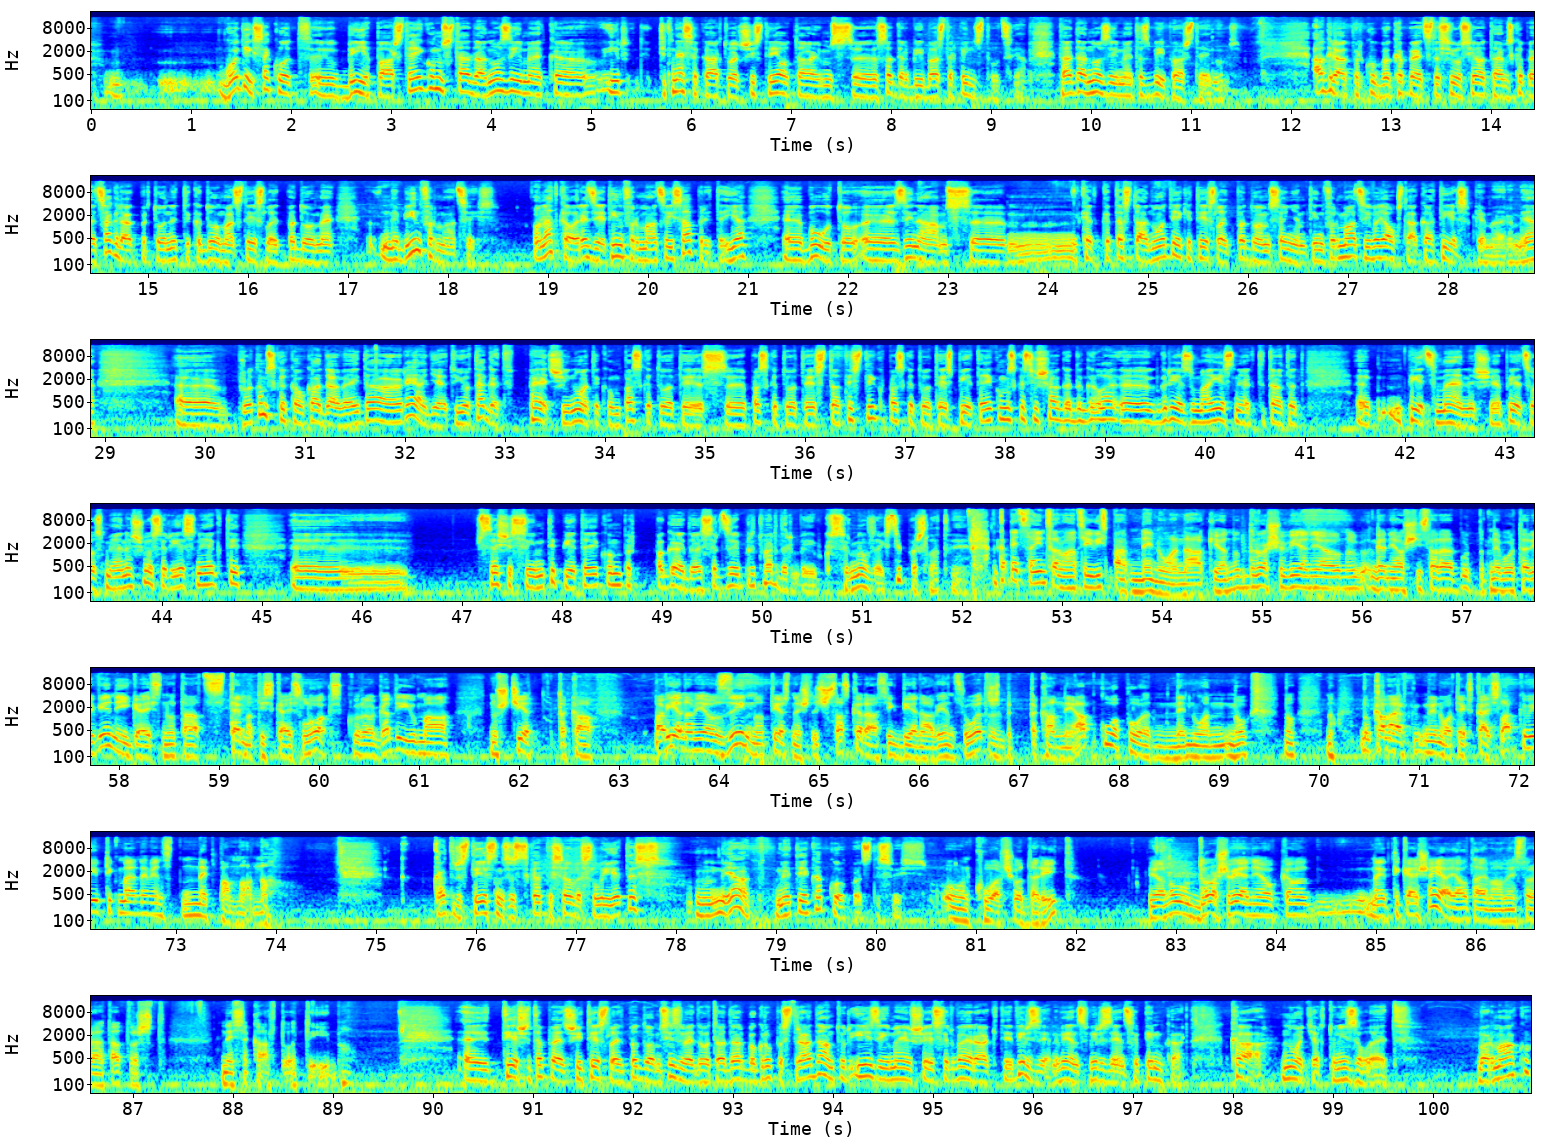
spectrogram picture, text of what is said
godīgi sakot, bija pārsteigums tādā nozīmē, ka ir tik nesakārtot šis jautājums e, sadarbībā starp institūcijām. Tādā nozīmē tas bija pārsteigums. Agrāk par ko, kāpēc tas jūsu jautājums, kāpēc agrāk par to netika domāts Tieslietu padomē, nebija informācijas. Un atkal redziet, informācijas aprite. Ja e, būtu e, zināms, ka, ka tas tā notiek, ja Tieslietu padome saņemtu informāciju vai augstākā tiesa, piemēram. Ja, protams, ka kaut kādā veidā reaģētu. Jo tagad, pēc šī notikuma, paskatoties, eh, paskatoties statistiku, paskatoties pieteikumus, kas ir šā gada eh, griezumā iesniegti, tātad pieci mēneši, ja piecos mēnešos ir iesniegti. 600 pieteikumu par pagaidu aizsardzību pret vardarbību, kas ir milzīgs cipars Latvijā. Kāpēc tā informācija vispār nenonāk? Jo nu, droši vien jau, nu, gan jau šis varētu būt pat nebūt arī vienīgais nu, tāds tematiskais lokus, kura gadījumā nu, šķiet tā kā. Pa vienam jau zina, no tiesneši taču saskarās ikdienā viens otrs, bet tā kā neapkopo, neno, nu, nu, nu, nu, kamēr nenotiek skaļa slepkavība, tikmēr neviens nepamana katrs tiesnesis skata savas lietas, un jā, netiek apkopots tas viss. Un ko ar šo darīt? Jo nu, droši vien jau ne tikai šajā jautājumā mēs varētu atrast nesakārtotību. E, tieši tāpēc šī tieslietu padomjas izveidotā darba grupa strādā, un tur iezīmējušies ir vairāki tie virzieni. Viens virziens ir pirmkārt, kā noķert un izolēt varmāku,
